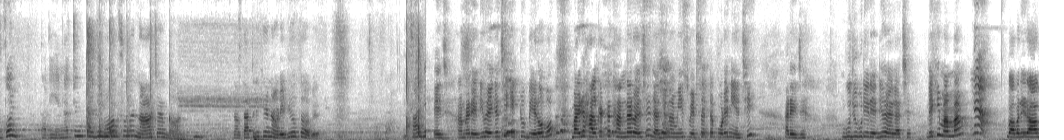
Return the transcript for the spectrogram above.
এখন নাচুন সব সময় নাচ আর গান। না তাড়াতাড়ি খেয়ে নাও রেডি হতে হবে। এই যে আমরা রেডি হয়ে গেছি একটু বেরোবো। বাইরে হালকা একটা ঠান্ডা রয়েছে যার জন্য আমি সোয়েট শার্টটা পরে নিয়েছি। আর এই যে গুজুগুড়ি রেডি হয়ে গেছে। দেখি মাম্মা বাবারই রাগ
